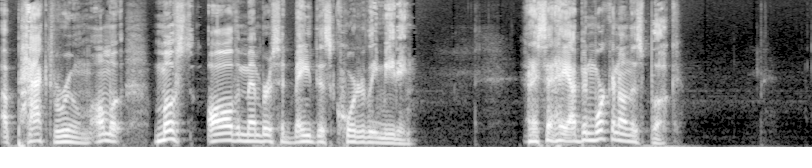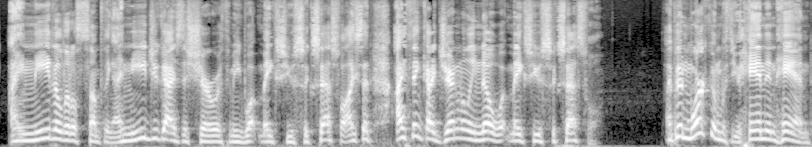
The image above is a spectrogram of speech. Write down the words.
a packed room. Almost most all the members had made this quarterly meeting. And I said, "Hey, I've been working on this book. I need a little something. I need you guys to share with me what makes you successful." I said, "I think I generally know what makes you successful. I've been working with you hand in hand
